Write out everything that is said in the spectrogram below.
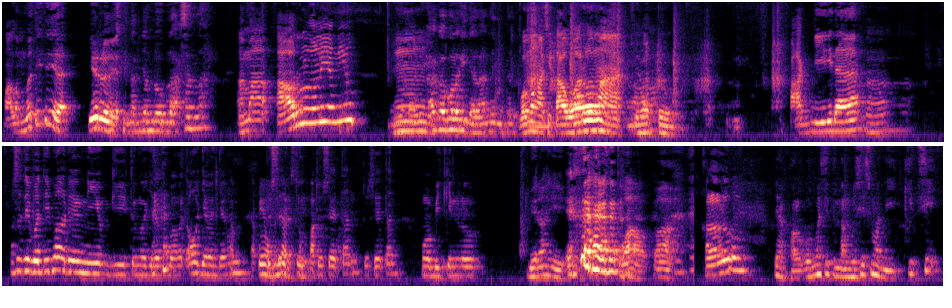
malam banget itu ya Iya dong. sekitar jam 12-an lah Sama Arul kali yang niup. hmm. kagak gue lagi jalanin gue mau ngasih tahu lu mah Silat tuh. pagi dah Ah. Masa tiba-tiba ada yang niup gitu nggak jelas banget. Oh jangan-jangan Tapi tuh, benar, tuh, sumpah. tuh setan, tuh setan mau bikin lu. Birahi. wow Wah, Kalau lu Om, ya kalau gue masih tentang bisnis mah dikit sih.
